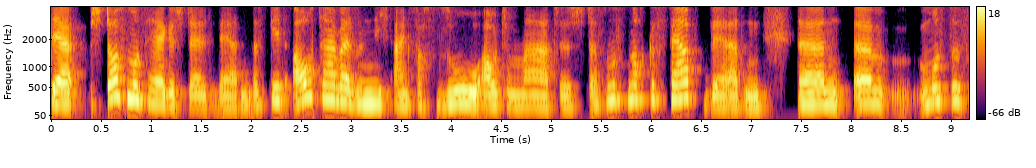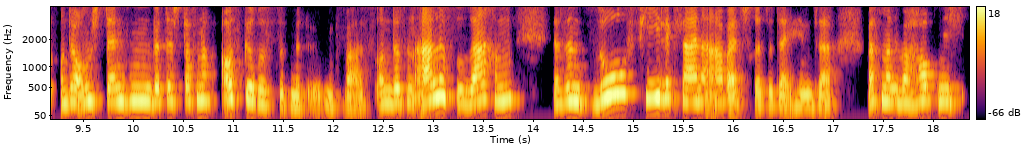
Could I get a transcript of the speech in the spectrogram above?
der Stoff muss hergestellt werden. Das geht auch teilweise nicht einfach so automatisch. Das muss noch gefärbt werden. Dann ähm, muss es unter Umständen, wird der Stoff noch ausgerüstet mit irgendwas. Und das sind alles so Sachen, da sind so viele kleine Arbeitsschritte dahinter, was man überhaupt nicht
